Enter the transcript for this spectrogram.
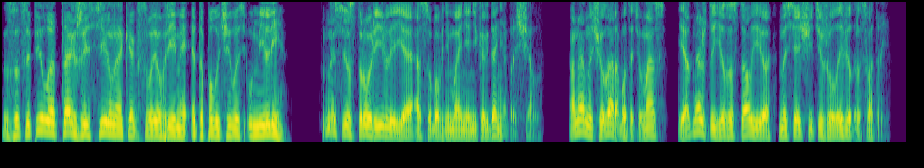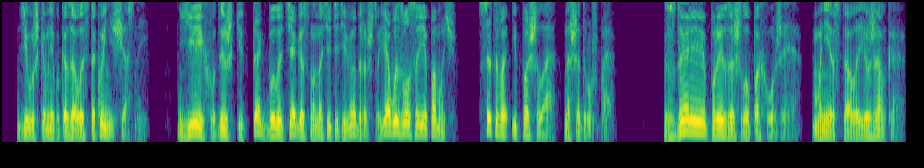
Зацепила так же сильно, как в свое время это получилось у Мили. На сестру Рилли я особо внимания никогда не обращал. Она начала работать у нас, и однажды я застал ее носящей тяжелые ведра с водой. Девушка мне показалась такой несчастной. Ей, худышке, так было тягостно носить эти ведра, что я вызвался ей помочь. С этого и пошла наша дружба. С Дарьей произошло похожее. Мне стало ее жалко.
